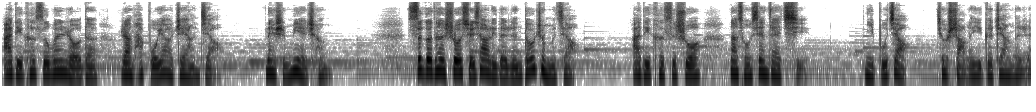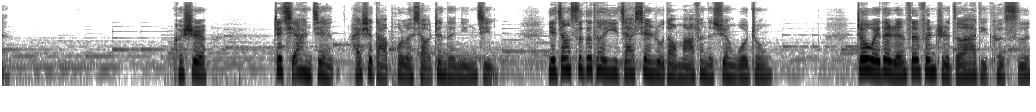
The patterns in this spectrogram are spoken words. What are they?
阿迪克斯温柔地让他不要这样叫，那是蔑称。斯科特说：“学校里的人都这么叫。”阿迪克斯说：“那从现在起，你不叫，就少了一个这样的人。”可是，这起案件还是打破了小镇的宁静，也将斯科特一家陷入到麻烦的漩涡中。周围的人纷纷指责阿迪克斯，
